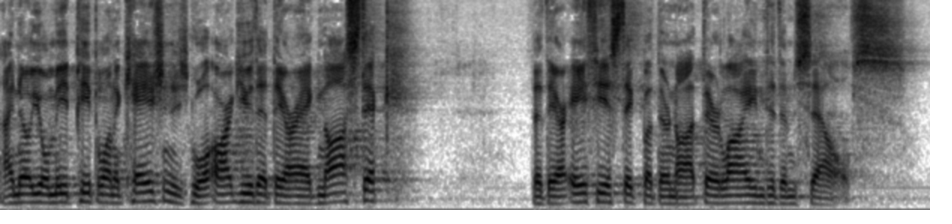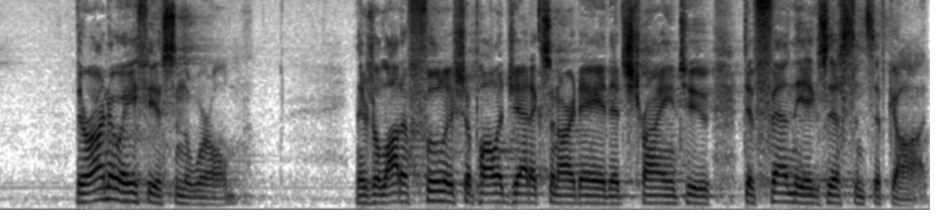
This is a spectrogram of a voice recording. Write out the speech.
I know you'll meet people on occasion who will argue that they are agnostic, that they are atheistic, but they're not. They're lying to themselves. There are no atheists in the world. There's a lot of foolish apologetics in our day that's trying to defend the existence of God.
